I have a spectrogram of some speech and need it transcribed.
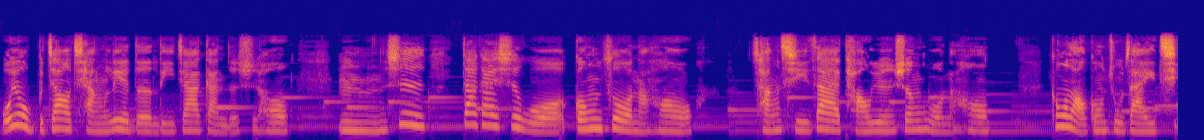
我有比较强烈的离家感的时候，嗯，是大概是我工作，然后长期在桃园生活，然后跟我老公住在一起。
